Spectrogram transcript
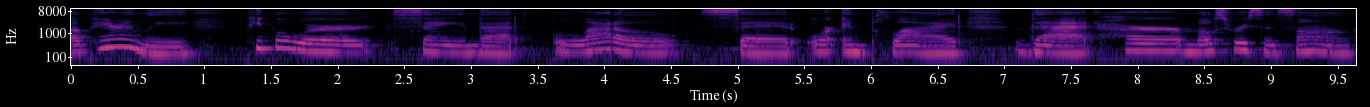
apparently, people were saying that Latto said or implied that her most recent song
